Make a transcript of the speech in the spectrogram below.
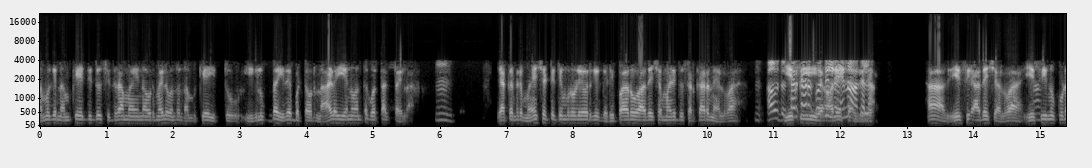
ನಮಗೆ ನಂಬಿಕೆ ಇದ್ದಿದ್ದು ಸಿದ್ದರಾಮಯ್ಯನವ್ರ ಮೇಲೆ ಒಂದು ನಂಬಿಕೆ ಇತ್ತು. ಈಗಲೂ ಕೂಡ ಇದೆ ಬಟ್ ಅವ್ರು ನಾಳೆ ಏನು ಅಂತ ಗೊತ್ತಾಗ್ತಾ ಇಲ್ಲ. ಯಾಕಂದ್ರೆ ಮಹೇಶ್ ಶೆಟ್ಟಿ ತಿಮ್ರೋಳಿ ಅವರಿಗೆ ಗಡಿಪಾರು ಆದೇಶ ಮಾಡಿದ್ದು ಸರ್ಕಾರನೇ ಅಲ್ವಾ? ಆದೇಶ. ಹಾ ಎ ಸಿ ಆದೇಶ ಅಲ್ವಾ? ಎ ಸಿನೂ ಕೂಡ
